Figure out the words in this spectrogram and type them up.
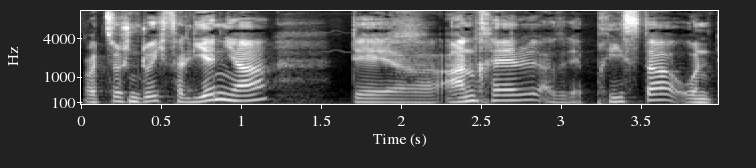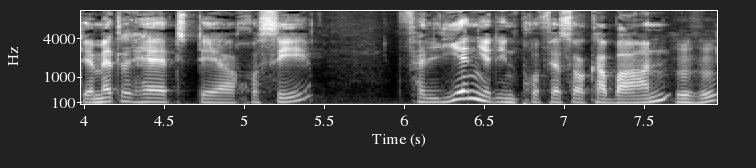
Aber zwischendurch verlieren ja der Angel, also der Priester, und der Metalhead, der José, verlieren ja den Professor Caban, Mhm.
